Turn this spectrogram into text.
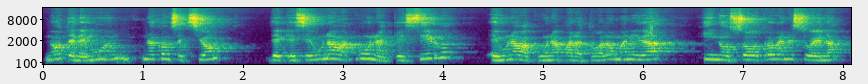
No, tenemos una concepción de que si una vacuna que sirva, es una vacuna para toda la humanidad y nosotros, Venezuela,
